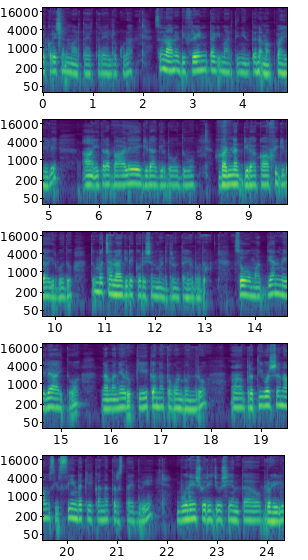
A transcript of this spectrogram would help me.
ಡೆಕೋರೇಷನ್ ಮಾಡ್ತಾ ಇರ್ತಾರೆ ಎಲ್ಲರೂ ಕೂಡ. ಸೊ ನಾನು ಡಿಫ್ರೆಂಟಾಗಿ ಮಾಡ್ತೀನಿ ಅಂತ ನಮ್ಮ ಅಪ್ಪ ಹೇಳಿ. ಈ ಥರ ಬಾಳೆ ಗಿಡ ಆಗಿರ್ಬೋದು, ಬಣ್ಣದ ಗಿಡ, ಕಾಫಿ ಗಿಡ ಆಗಿರ್ಬೋದು, ತುಂಬ ಚೆನ್ನಾಗಿ ಡೆಕೋರೇಷನ್ ಮಾಡಿದರು ಅಂತ ಹೇಳ್ಬೋದು. ಸೊ ಮಧ್ಯಾಹ್ನ ಮೇಲೆ ಆಯಿತು. ನಮ್ಮ ಮನೆಯವರು ಕೇಕನ್ನು ತೊಗೊಂಡು ಬಂದರು. ಪ್ರತಿ ವರ್ಷ ನಾವು ಸಿರ್ಸಿಯಿಂದ ಕೇಕನ್ನು ತರಿಸ್ತಾ ಇದ್ವಿ. ಭುವನೇಶ್ವರಿ ಜೋಶಿ ಅಂತ ಒಬ್ಬರು ಹೇಳಿ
